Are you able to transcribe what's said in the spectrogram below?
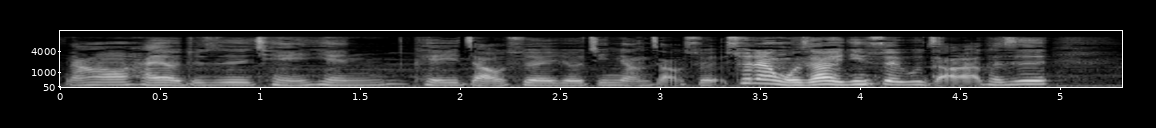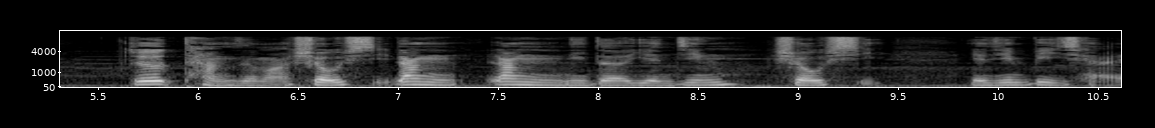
然后还有就是前一天可以早睡，就尽量早睡。虽然我知道已经睡不着了，可是就是躺着嘛，休息，让让你的眼睛休息，眼睛闭起来，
